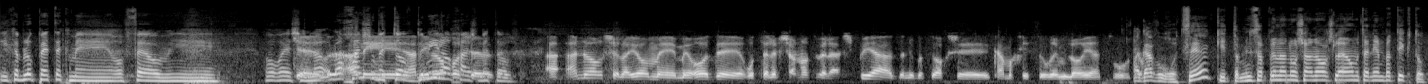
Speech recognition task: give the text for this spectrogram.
יקבלו פתק מרופא או מהורה שלא לא חשו אני- בטוב, אני בני לא חש חושב- בטוב. הנוער של היום אה, מאוד אה, רוצה לשנות ולהשפיע, אז אני בטוח שכמה חיסורים לא יעצרו אותו. אגב הוא רוצה כי תמיד מספרים לנו שהנוער של היום מתעניין בטיקטוק.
